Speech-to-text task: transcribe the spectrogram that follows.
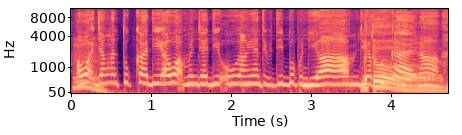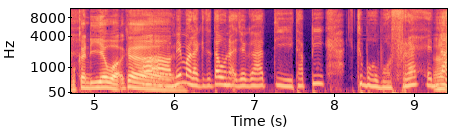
Hmm. Awak jangan tukar diri awak menjadi orang yang tiba-tiba pendiam je Betul. apa kan. Ha. Bukan dia awak kan. Ah, memanglah kita tahu nak jaga hati tapi tu baru boyfriend. Ah,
